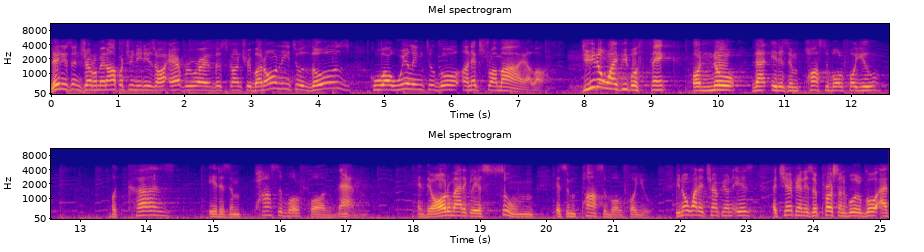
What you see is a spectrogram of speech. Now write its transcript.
Ladies and gentlemen, opportunities are everywhere in this country, but only to those who are willing to go an extra mile. Do you know why people think or know that it is impossible for you? Because it is impossible for them. And they automatically assume it's impossible for you. You know what a champion is? A champion is a person who will go as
